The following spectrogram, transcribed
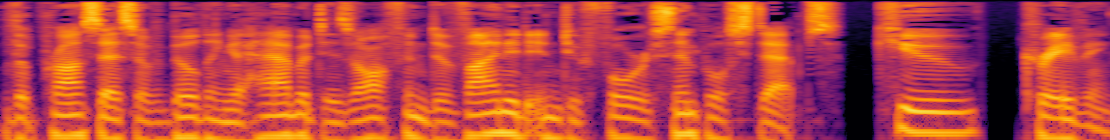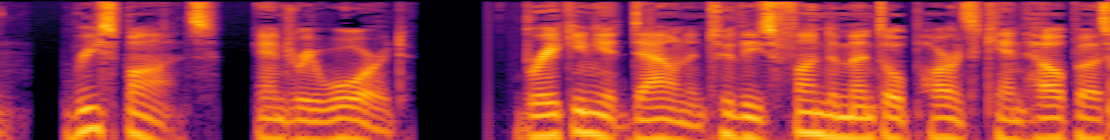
The process of building a habit is often divided into four simple steps, cue, craving, response, and reward. Breaking it down into these fundamental parts can help us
